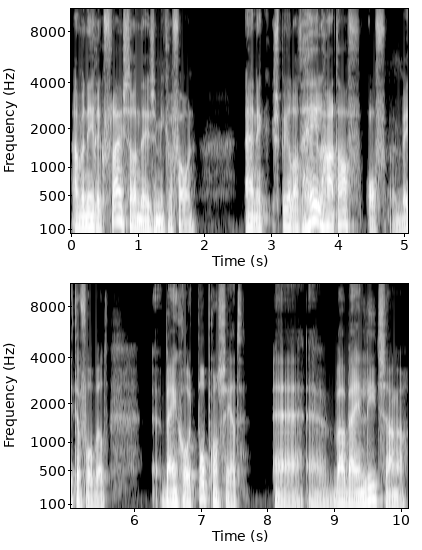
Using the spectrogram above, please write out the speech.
En wanneer ik fluister in deze microfoon en ik speel dat heel hard af, of een beter voorbeeld, bij een groot popconcert, uh, uh, waarbij een liedzanger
